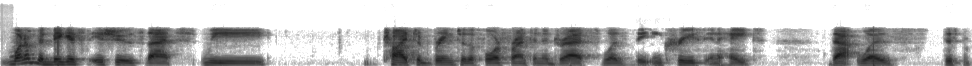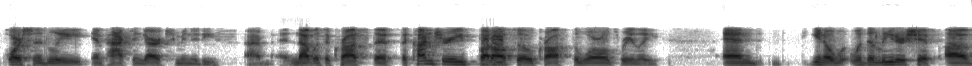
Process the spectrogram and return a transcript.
One of the biggest issues that we tried to bring to the forefront and address was the increase in hate that was disproportionately impacting our communities. Um, and that was across the, the country, but also across the world, really. And, you know, with the leadership of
